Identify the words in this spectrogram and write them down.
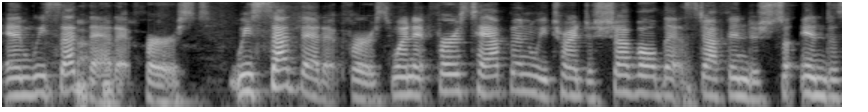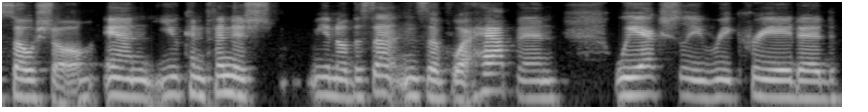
and we said that at first. We said that at first. When it first happened, we tried to shove all that stuff into into social. And you can finish, you know, the sentence of what happened. We actually recreated,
